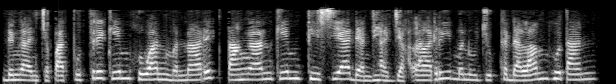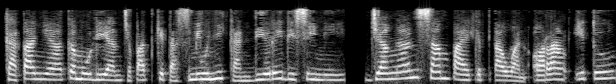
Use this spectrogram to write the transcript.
Dengan cepat Putri Kim Huan menarik tangan Kim Tisya dan diajak lari menuju ke dalam hutan, Katanya kemudian cepat kita sembunyikan diri di sini, jangan sampai ketahuan orang itu,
